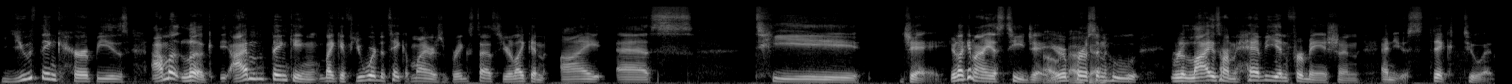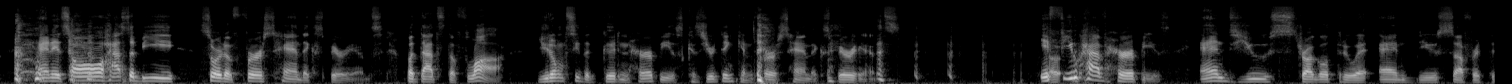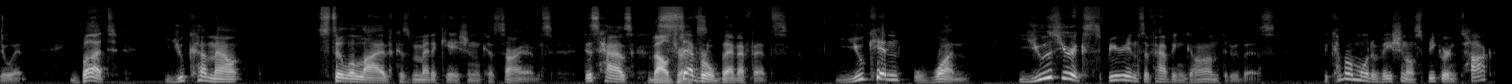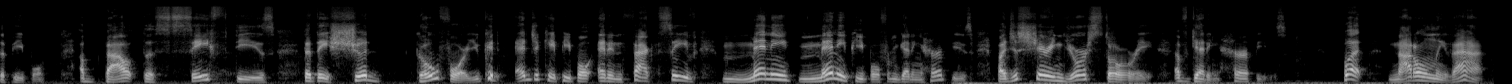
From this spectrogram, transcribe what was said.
You think herpes? I'm a look. I'm thinking like if you were to take a Myers Briggs test, you're like an ISTJ. You're like an ISTJ. Oh, you're a oh, person okay. who relies on heavy information and you stick to it, and it's all has to be sort of first-hand experience. But that's the flaw. You don't see the good in herpes because you're thinking first-hand experience. if you have herpes and you struggle through it and you suffer through it, but you come out still alive because medication, because science, this has Valtrex. several benefits. You can, one, use your experience of having gone through this, become a motivational speaker and talk to people about the safeties that they should go for. You could educate people and, in fact, save many, many people from getting herpes by just sharing your story of getting herpes. But not only that,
